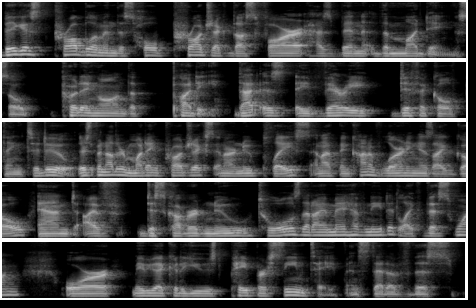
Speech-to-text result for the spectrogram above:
biggest problem in this whole project thus far has been the mudding. So putting on the putty. That is a very difficult thing to do. There's been other mudding projects in our new place, and I've been kind of learning as I go. And I've discovered new tools that I may have needed, like this one, or maybe I could have used paper seam tape instead of this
